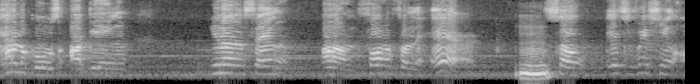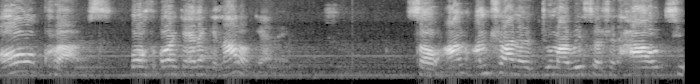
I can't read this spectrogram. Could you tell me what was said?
chemicals are being, you know what I'm saying, um, falling from the air. Mm-hmm. So it's reaching all crops, both organic and not organic. So I'm, I'm trying to do my research on how to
